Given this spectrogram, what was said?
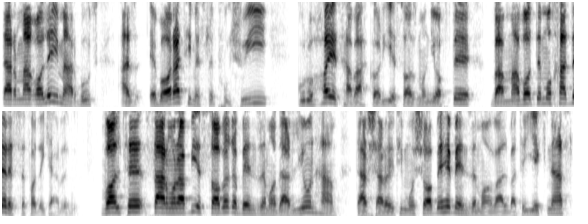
در مقاله مربوط از عبارتی مثل پولشویی گروه های تبهکاری سازمان یافته و مواد مخدر استفاده کرده بود والته سرمربی سابق بنزما در لیون هم در شرایطی مشابه بنزما و البته یک نسل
